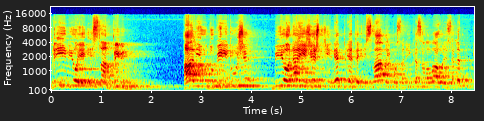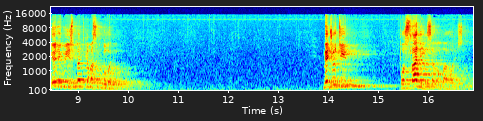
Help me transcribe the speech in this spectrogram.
primio je islam privinu, ali u dubini duše bio najžešći neprijatelj islama i poslanika sallallahu alaihi sallam i o njegovim spletkama smo govorili. Međutim, poslanik, sallallahu alaihi sallam,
